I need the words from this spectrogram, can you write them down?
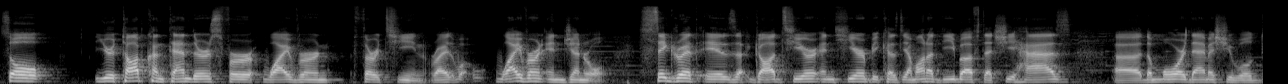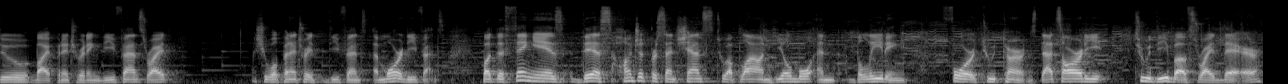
So your top contenders for Wyvern 13, right? Wyvern in general. Sigrid is god tier and here because the amount of debuffs that she has, uh, the more damage she will do by penetrating defense, right? She will penetrate defense, uh, more defense. But the thing is, this 100% chance to apply on healable and bleeding for two turns. That's already two debuffs right there.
